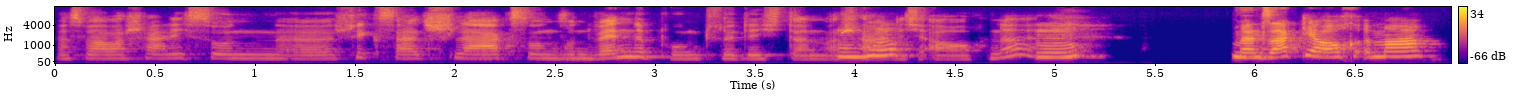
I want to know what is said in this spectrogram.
Das war wahrscheinlich so ein äh, Schicksalsschlag, so ein, so ein Wendepunkt für dich dann mhm. wahrscheinlich mhm. auch, ne? Mhm. Man sagt ja auch immer,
